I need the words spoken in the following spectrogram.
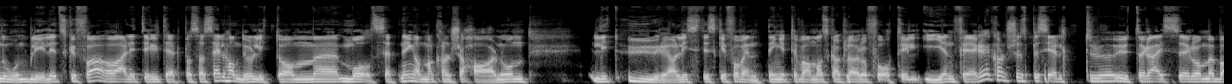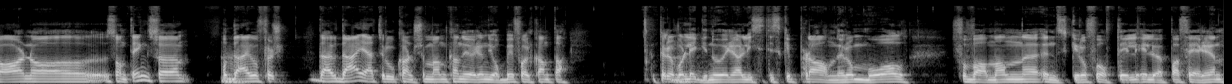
noen blir litt skuffa og er litt irritert på seg selv, handler jo litt om eh, målsetning. At man kanskje har noen litt urealistiske forventninger til hva man skal klare å få til i en ferie. Kanskje spesielt ute og reiser og med barn og sånne ting. Så, og det er, jo først, det er jo der jeg tror kanskje man kan gjøre en jobb i forkant. da. Prøve å legge noen realistiske planer og mål for hva man ønsker å få til i løpet av ferien.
